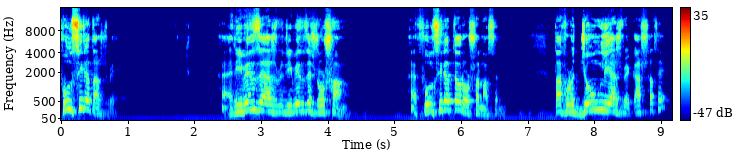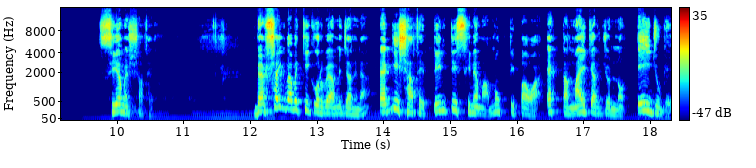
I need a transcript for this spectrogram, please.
ফুলসিরাত আসবে। হ্যাঁ রিভেঞ্জে আসবে রিভেঞ্জে রোশান। হ্যাঁ ফুলসিরাতেও রোশান আছেন। তারপরে জঙ্গলি আসবে কার সাথে? সিয়ামের সাথে। ব্যবসায়িকভাবে কি করবে আমি জানি না। একই সাথে তিনটি সিনেমা মুক্তি পাওয়া একটা নায়িকার জন্য এই যুগে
